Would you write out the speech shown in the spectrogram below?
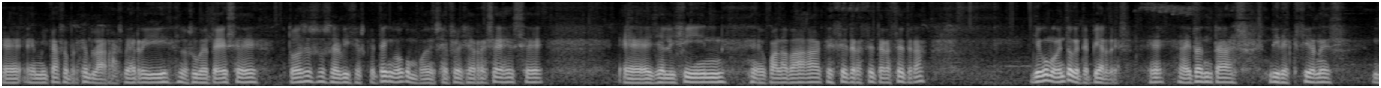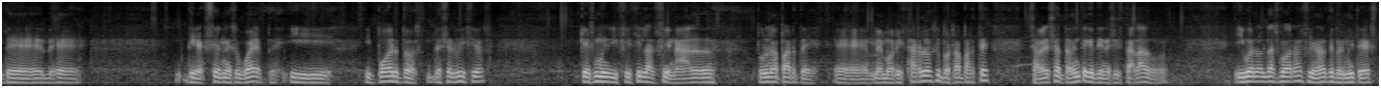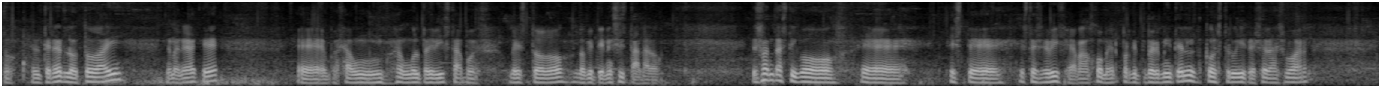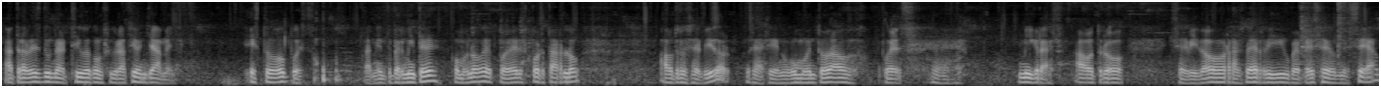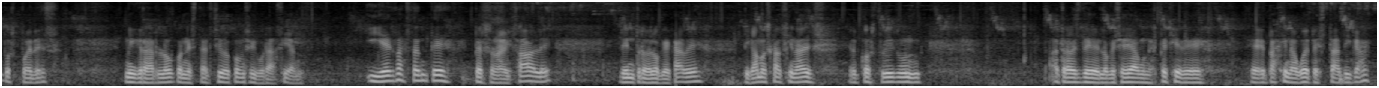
eh, en mi caso, por ejemplo, la Raspberry, los VPS, todos esos servicios que tengo, como pueden ser FreshRSS, eh, Jellyfin, eh, Wallaback, etcétera, etcétera, etcétera, llega un momento que te pierdes. ¿eh? Hay tantas direcciones de, direcciones web y, puertos de servicios que es muy difícil al final, por una parte, memorizarlos y por otra parte, saber exactamente qué tienes instalado. Y bueno, el dashboard al final te permite esto, el tenerlo todo ahí, de manera que eh, pues a un, golpe de vista pues ves todo lo que tienes instalado. Es fantástico eh, este, este servicio llamado Homer porque te permite construir ese dashboard a través de un archivo de configuración YAML. Esto pues también te permite, como no, poder exportarlo a otro servidor. O sea, si en algún momento dado pues eh, migras a otro servidor, Raspberry, VPS, donde sea, pues puedes migrarlo con este archivo de configuración. Y es bastante personalizable dentro de lo que cabe. Digamos que al final es el construir un, a través de lo que sería una especie de página web estática,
